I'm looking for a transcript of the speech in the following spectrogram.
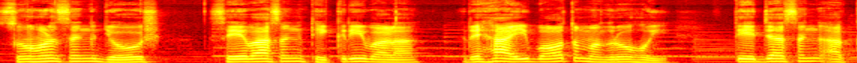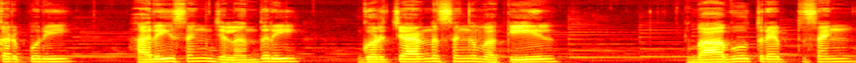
ਸੋਹਣ ਸਿੰਘ ਜੋਸ਼, ਸੇਵਾ ਸਿੰਘ ਠਿਕਰੀ ਵਾਲਾ ਰਿਹਾਈ ਬਹੁਤ ਮਗਰੋਂ ਹੋਈ। ਤੇਜਾ ਸਿੰਘ ਆਕਰਪੁਰੀ ਹਰੀ ਸਿੰਘ ਜਲੰਧਰੀ, ਗੁਰਚਰਨ ਸਿੰਘ ਵਕੀਲ, ਬਾਬੂ ਤ੍ਰਿਪਤ ਸਿੰਘ,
